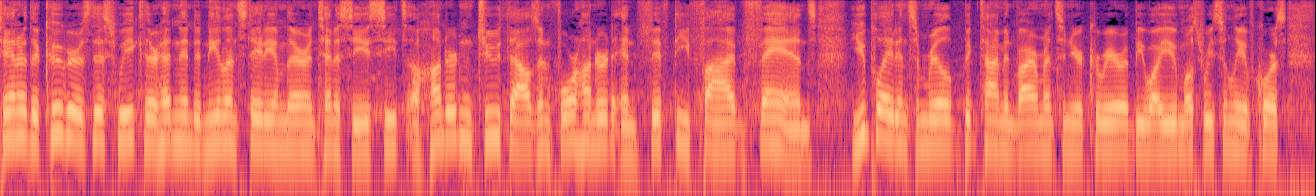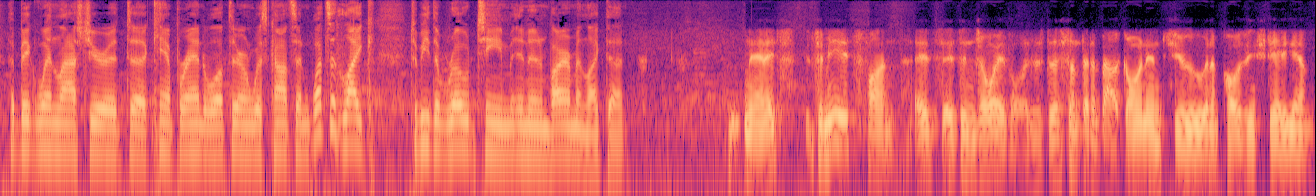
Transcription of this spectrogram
Tanner, the Cougars this week, they're heading into Neyland Stadium there in Tennessee, seats 102,455 fans. You played in some real big time environments in your career at BYU, most recently, of course, a big win last year at uh, Camp Randall up there in Wisconsin. What's it like to be the road team in an environment like that? Man, it's to me, it's fun. It's it's enjoyable. There's, there's something about going into an opposing stadium.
